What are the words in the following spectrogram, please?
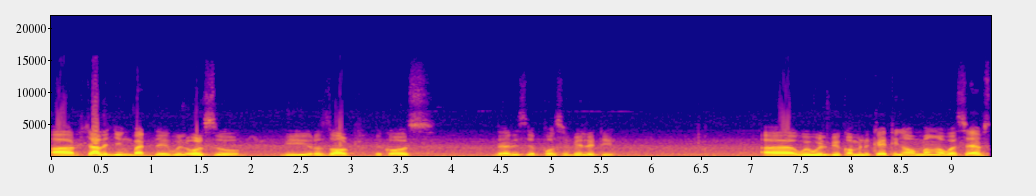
are challenging, but they will also be resolved because there is a possibility. Uh, we will be communicating among ourselves,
